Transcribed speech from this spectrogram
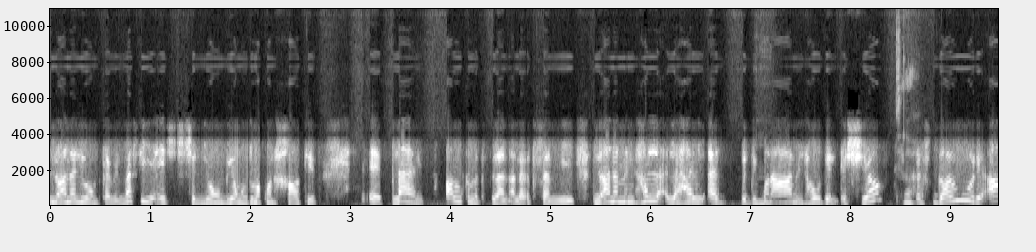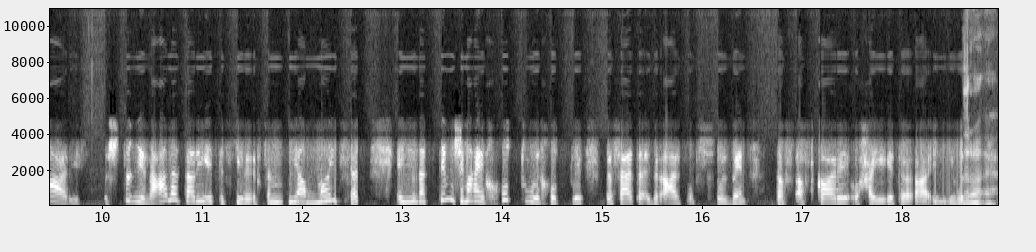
إنه أنا اليوم كمان ما في يعيش اليوم بيوم بدون ما أكون حاطط plan ultimate plan أنا بسميه إنه أنا من هلأ لهالقد بدي أكون عامل هودي الأشياء بس ضروري أعرف أشتغل على طريقة تفكيري بسميها mindset إنك تمشي معي خطوة خطوة بساعتها أقدر أعرف أفصل التواصل بين أفكاري وحياتي العائليه رائع.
